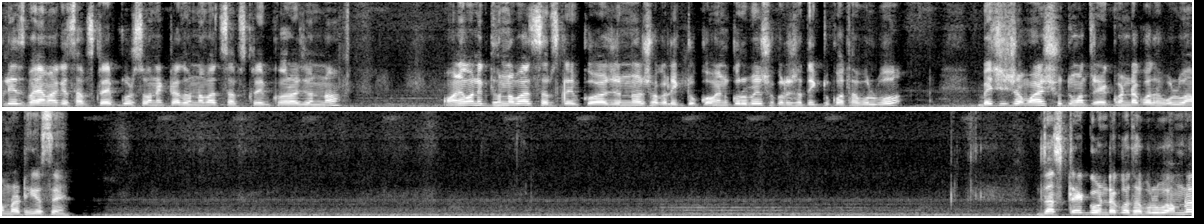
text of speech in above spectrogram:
প্লিজ ভাই আমাকে সাবস্ক্রাইব করছে অনেকটা ধন্যবাদ সাবস্ক্রাইব করার জন্য। অনেক অনেক ধন্যবাদ সাবস্ক্রাইব করার জন্য। সকলে একটু কমেন্ট করবে, সকলের সাথে একটু কথা বলব। বেশি সময় শুধুমাত্র এক ঘণ্টা কথা বলব আমরা, ঠিক আছে? জাস্ট এক ঘণ্টা কথা বলব আমরা,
